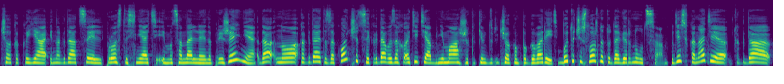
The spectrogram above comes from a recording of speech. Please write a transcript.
человек, как и я, иногда цель просто снять эмоциональное напряжение, да, но когда это закончится, и когда вы захотите обнимашек каким-то человеком поговорить, будет очень сложно туда вернуться. Здесь в Канаде, когда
